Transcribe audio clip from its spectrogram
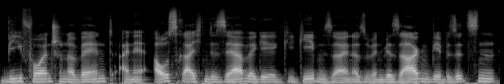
wie vorhin schon erwähnt, eine ausreichende Reserve ge gegeben sein. Also wenn wir sagen, wir besitzen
